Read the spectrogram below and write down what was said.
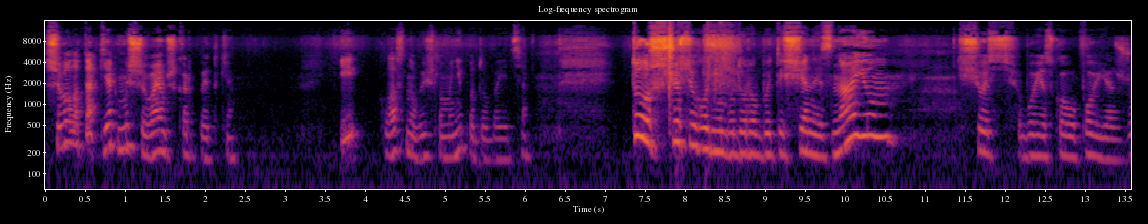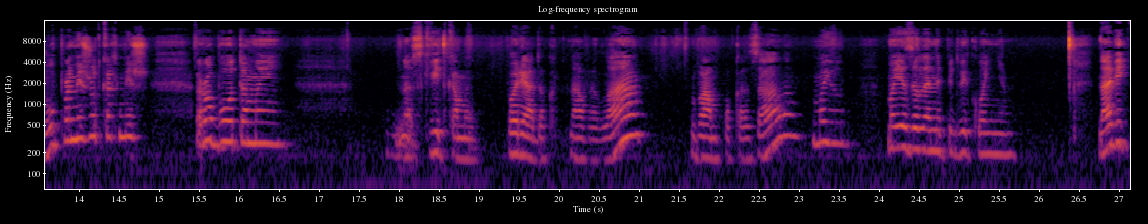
Шивала так, як ми шиваємо шкарпетки. І класно вийшло, мені подобається. Тож, що сьогодні буду робити, ще не знаю. Щось обов'язково пов'яжу в проміжутках між роботами. З квітками порядок навела. Вам показала мою, моє зелене підвіконня. Навіть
